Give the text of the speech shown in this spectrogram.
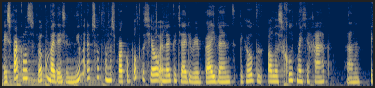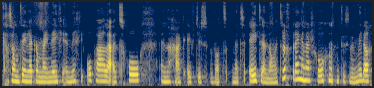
Hey Sparkles, welkom bij deze nieuwe episode van de Sparkle Podcast Show en leuk dat jij er weer bij bent. Ik hoop dat alles goed met je gaat. Ehm, ik ga zo meteen lekker mijn neefje en nichtje ophalen uit school en dan ga ik eventjes wat met ze eten en dan weer terugbrengen naar school tussen de middag.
